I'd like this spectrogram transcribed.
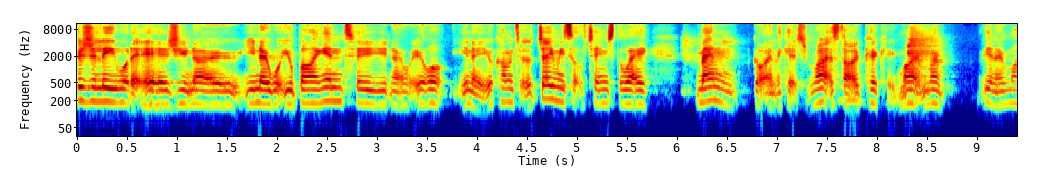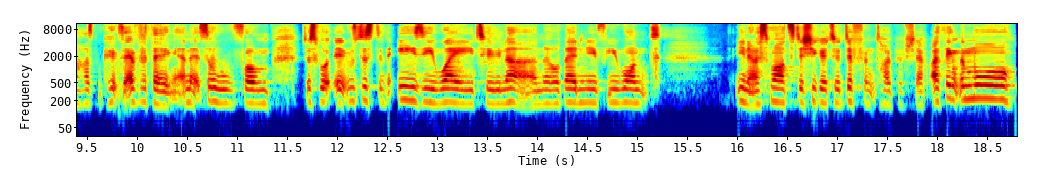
visually what it mm-hmm. is. You know you know what you're buying into. You know what you're you know you're coming to. Jamie sort of changed the way men got in the kitchen, right? And started mm-hmm. cooking. My my you know, my husband cooks everything, and it's all from just what it was just an easy way to learn. Or then if you want, you know, a smarter dish, you go to a different type of chef. I think the more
